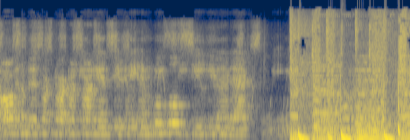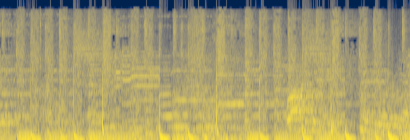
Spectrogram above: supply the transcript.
awesome business partners, Sonia and Susie, and we will see you next week. Well, I'm going to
